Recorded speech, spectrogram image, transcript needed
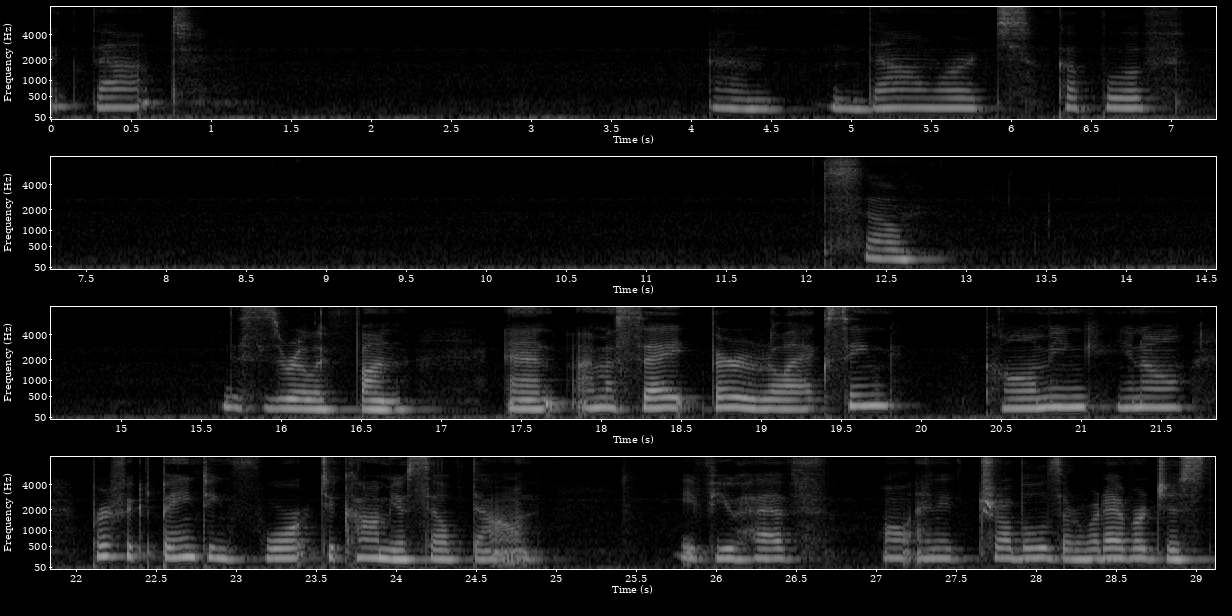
like that. And downwards couple of so this is really fun and I must say very relaxing, calming, you know, perfect painting for to calm yourself down. If you have well any troubles or whatever, just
